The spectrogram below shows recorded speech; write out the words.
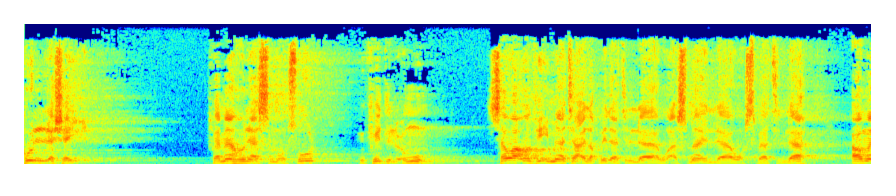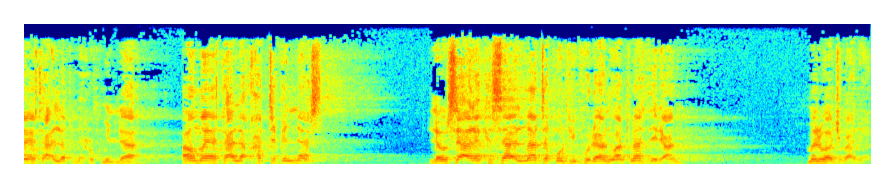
كل شيء. فما هنا اسم موصول؟ يفيد العموم. سواء في ما يتعلق بذات الله وأسماء الله وصفات الله أو ما يتعلق بحكم الله أو ما يتعلق حتى في الناس. لو سألك سائل ما تقول في فلان وأنت ما تدري عنه ما الواجب عليك؟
